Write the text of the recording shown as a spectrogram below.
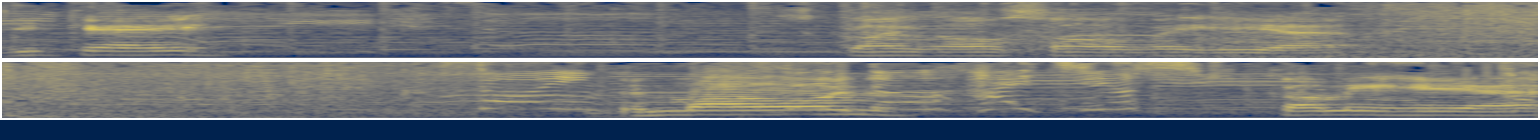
GK is going also over here. The Moon coming here.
